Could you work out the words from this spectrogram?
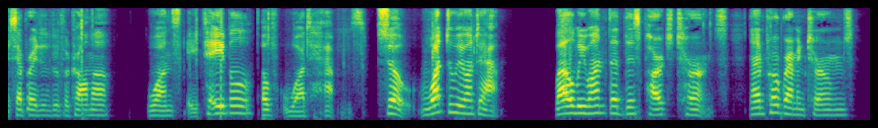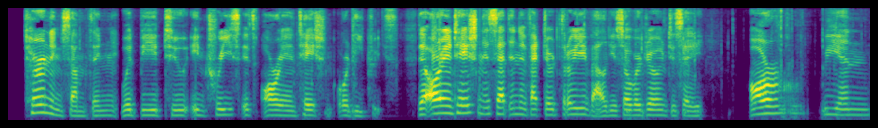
separated with a comma wants a table of what happens. So, what do we want to have? Well, we want that this part turns. Now, in programming terms, Turning something would be to increase its orientation or decrease. The orientation is set in a vector 3 value, so we're going to say orientation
